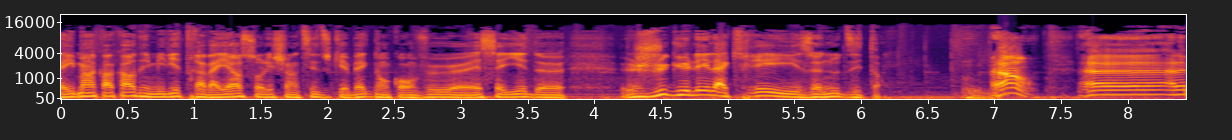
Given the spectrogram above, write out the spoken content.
Il manque encore des milliers de travailleurs sur les chantiers du Québec, donc on veut essayer de juguler la crise, nous dit-on. Bon. Euh, à la,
